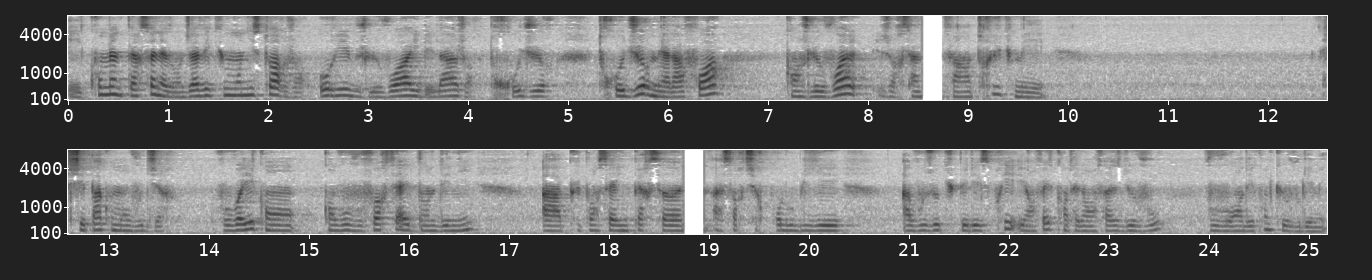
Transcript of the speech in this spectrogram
Et combien de personnes, elles ont déjà vécu mon histoire? Genre, horrible, je le vois, il est là, genre, trop dur. Trop dur, mais à la fois, quand je le vois, genre, ça me fait un truc, mais je sais pas comment vous dire. Vous voyez quand, quand vous vous forcez à être dans le déni, à plus penser à une personne, à sortir pour l'oublier, à vous occuper l'esprit, et en fait quand elle est en face de vous, vous vous rendez compte que vous l'aimez.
